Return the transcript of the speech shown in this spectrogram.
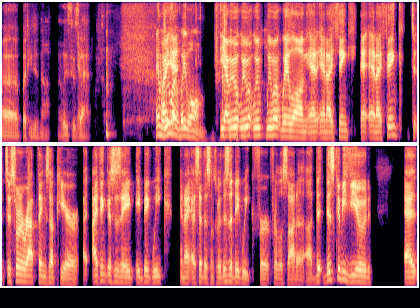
uh, but he did not. At least there's yeah. that. Anyway, right, we went and, way long. yeah, we, we, we, we went way long. And, and I think, and I think to, to sort of wrap things up here, I, I think this is a, a big week. And I, I, said this on Twitter, this is a big week for, for Losada. Uh, th- this could be viewed as,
